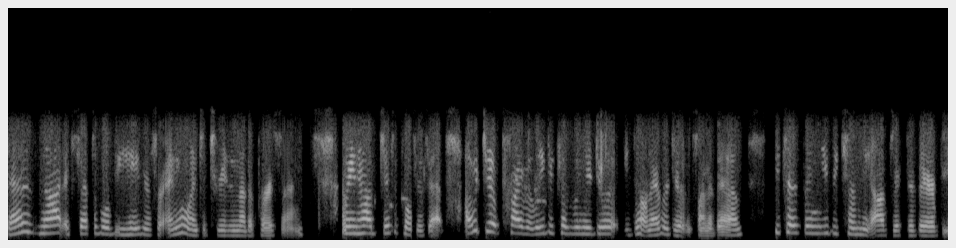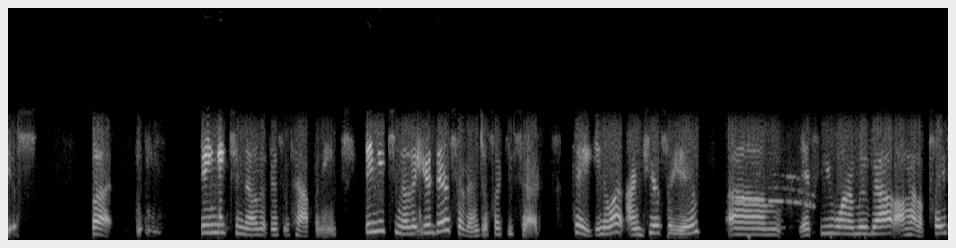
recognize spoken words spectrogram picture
that is not acceptable behavior for anyone to treat another person. I mean, how difficult is that? I would do it privately because when you do it, you don't ever do it in front of them because then you become the object of their abuse. But they need to know that this is happening. They need to know that you're there for them, just like you said. Hey, you know what? I'm here for you. Um, if you want to move out, I'll have a place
